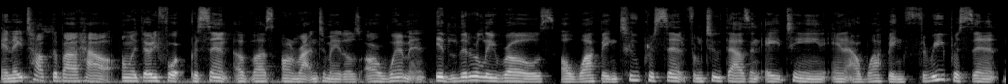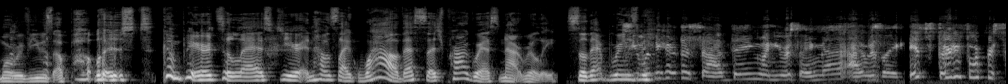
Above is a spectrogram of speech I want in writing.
And they talked about how only 34% of us on Rotten Tomatoes are women. It literally rose a whopping 2% from 2018, and a whopping 3% more reviews are published compared to last year. And I was like, wow, that's such progress. Not really. So that brings Do you me. want to hear the sad thing when you were saying that? I was like, it's 34%?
